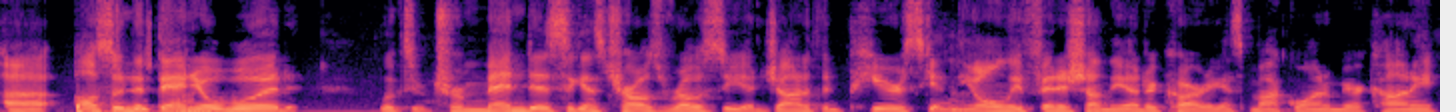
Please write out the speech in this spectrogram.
Uh, also, Nathaniel Wood looked tremendous against Charles Rosie and Jonathan Pearce getting the only finish on the undercard against Makwan Amirkhani,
